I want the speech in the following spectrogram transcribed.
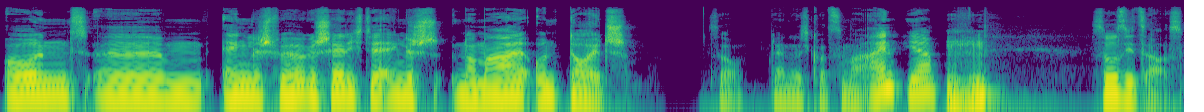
und ähm, Englisch für Hörgeschädigte, Englisch normal und Deutsch. So, blende ich kurz nochmal ein hier. Mhm. So sieht's aus.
